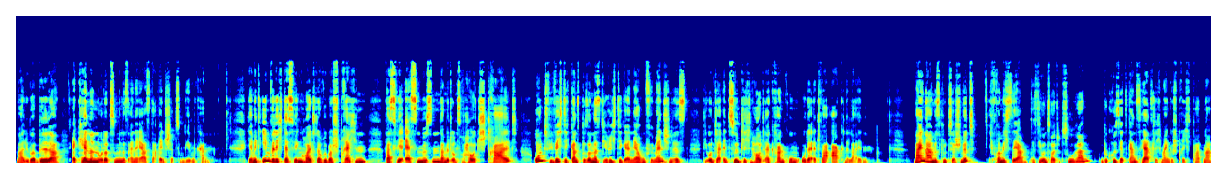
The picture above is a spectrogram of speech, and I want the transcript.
mal über Bilder erkennen oder zumindest eine erste Einschätzung geben kann. Ja, mit ihm will ich deswegen heute darüber sprechen, was wir essen müssen, damit unsere Haut strahlt und wie wichtig ganz besonders die richtige Ernährung für Menschen ist, die unter entzündlichen Hauterkrankungen oder etwa Akne leiden. Mein Name ist Lucia Schmidt. Ich freue mich sehr, dass Sie uns heute zuhören und begrüße jetzt ganz herzlich meinen Gesprächspartner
